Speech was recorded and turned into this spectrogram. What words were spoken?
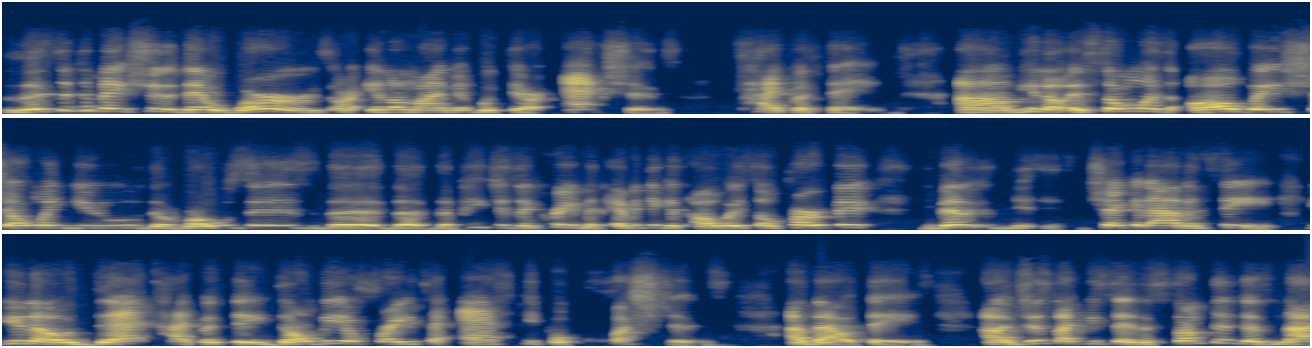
Listen to make sure that their words are in alignment with their actions type of thing. Um, you know, if someone's always showing you the roses, the the the peaches and cream, and everything is always so perfect, you better check it out and see. You know, that type of thing. Don't be afraid to ask people questions about things. Uh, just like you said, if something does not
